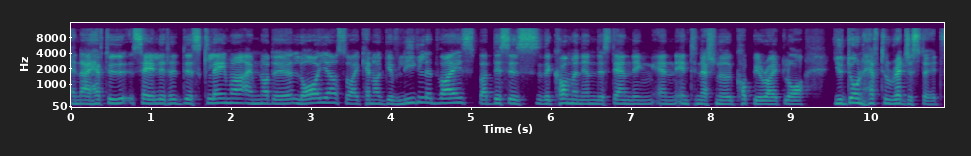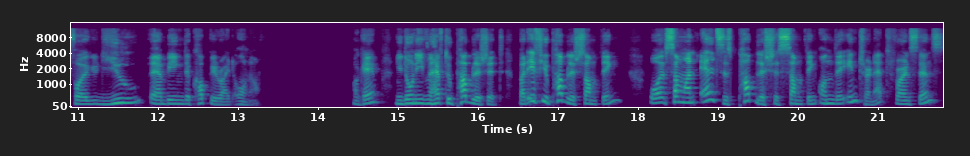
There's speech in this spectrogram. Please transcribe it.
and I have to say a little disclaimer I'm not a lawyer, so I cannot give legal advice, but this is the common understanding in international copyright law. You don't have to register it for you uh, being the copyright owner. Okay, you don't even have to publish it. But if you publish something, or if someone else publishes something on the internet, for instance,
